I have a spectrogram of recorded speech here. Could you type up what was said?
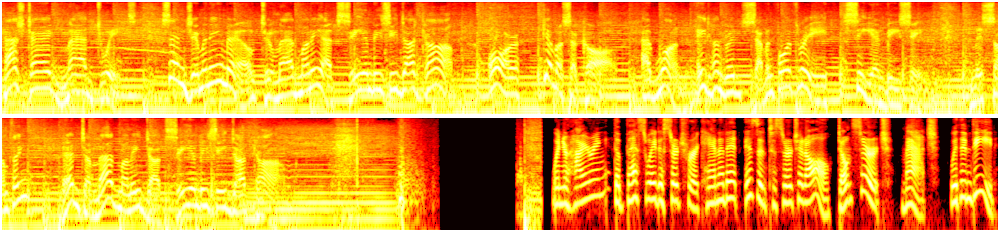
Hashtag mad tweets. Send Jim an email to madmoney at cnbc.com or give us a call at 1 800 743 CNBC. Miss something? Head to madmoney.cnbc.com. When you're hiring, the best way to search for a candidate isn't to search at all. Don't search, match with Indeed.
